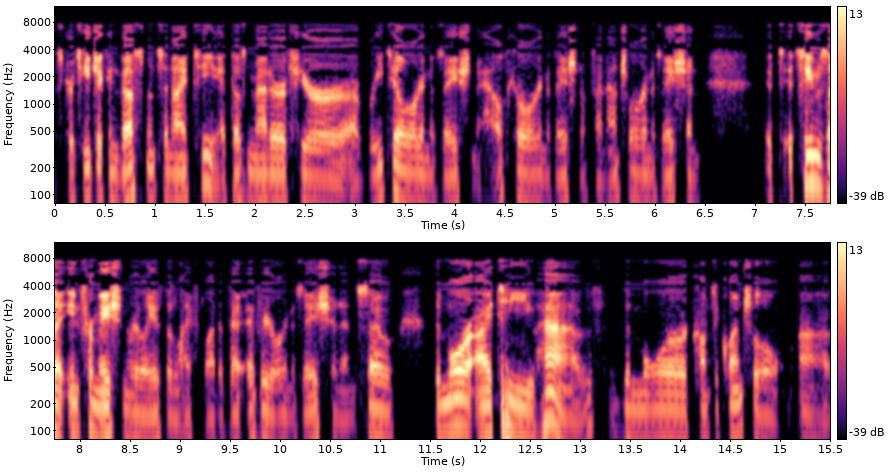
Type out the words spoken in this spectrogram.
strategic investments in IT. It doesn't matter if you're a retail organization, a healthcare organization, a financial organization. It, it seems that information really is the lifeblood of every organization. And so the more IT you have, the more consequential uh,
